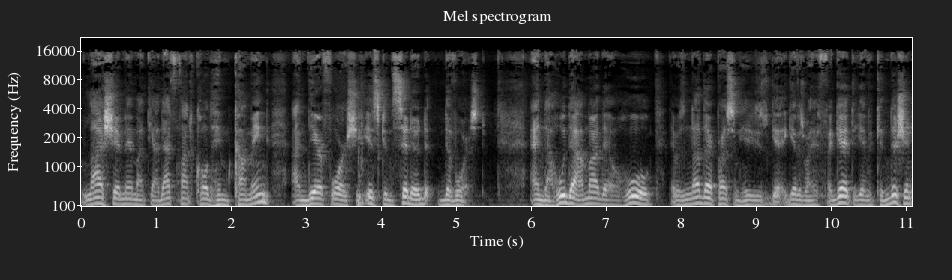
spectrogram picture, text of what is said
That's not called him coming, and therefore she is considered divorced. And Dahuda Amar Dehu, there was another person, he gave his wife a forget, he gave a condition,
